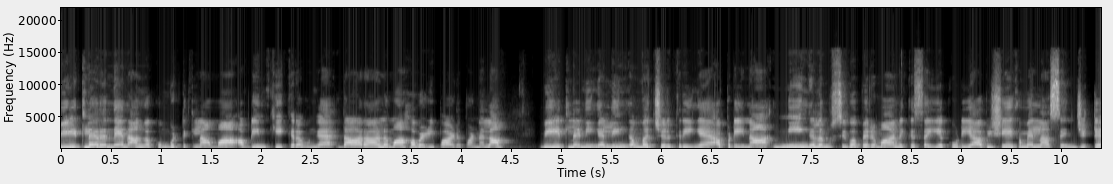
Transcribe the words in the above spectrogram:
வீட்டில இருந்தே நாங்க கும்பிட்டுக்கலாமா அப்படின்னு கேட்குறவங்க தாராளமாக வழிபாடு பண்ணலாம். வீட்டில் நீங்கள் லிங்கம் வச்சிருக்கிறீங்க அப்படின்னா நீங்களும் சிவபெருமானுக்கு செய்யக்கூடிய அபிஷேகம் எல்லாம் செஞ்சுட்டு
